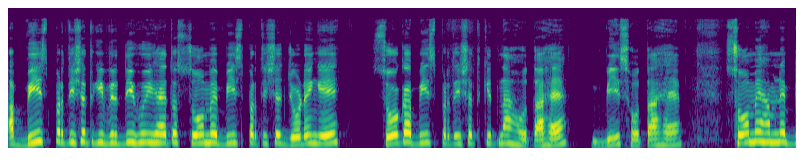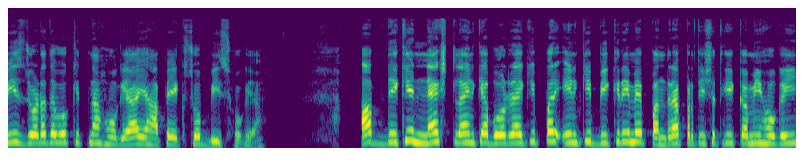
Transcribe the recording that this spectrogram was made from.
अब 20 प्रतिशत की वृद्धि हुई है तो 100 में 20 प्रतिशत जोड़ेंगे 100 का 20 प्रतिशत कितना होता है? 20 होता है। 100 में हमने 20 जोड़ा था, वो कितना हो गया? यहाँ पे 120 हो गया। अब देखिए नेक्स्ट लाइन क्या बोल रहा है कि पर इनकी बिक्री में 15 प्रतिशत की कमी हो गई।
